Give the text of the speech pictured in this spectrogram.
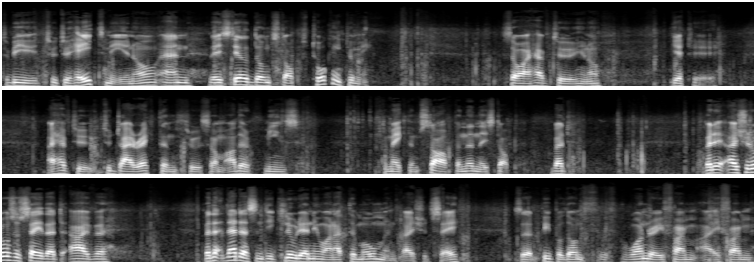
to be to, to hate me, you know, and they still don't stop talking to me. So I have to, you know, get. Uh, I have to to direct them through some other means to make them stop, and then they stop. But but I should also say that I've. Uh, but that, that doesn't include anyone at the moment, I should say, so that people don't wonder if I'm if I'm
